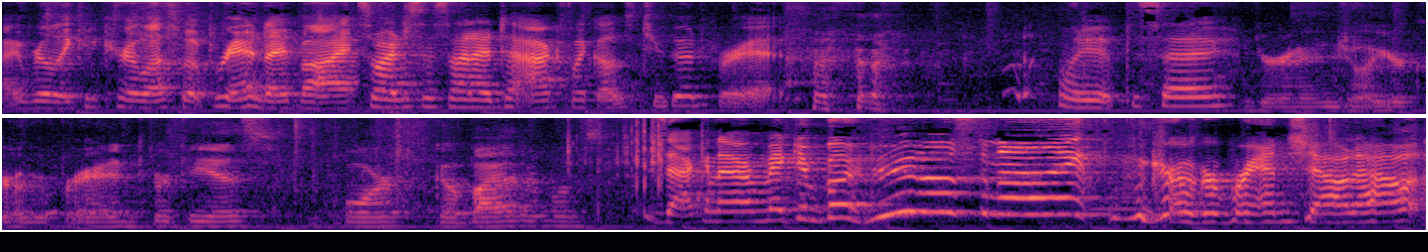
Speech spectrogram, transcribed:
I really could care less what brand I buy. So I just decided to act like I was too good for it. what do you have to say? You're gonna enjoy your Kroger brand tortillas, or go buy other ones. Zac and I are making fajitas tonight. Kroger brand shout out,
